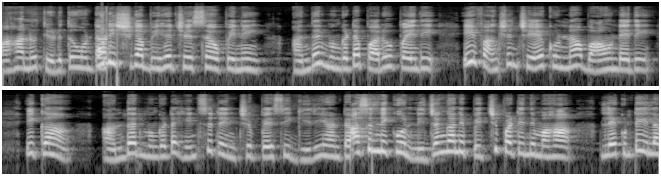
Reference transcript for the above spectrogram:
మహాను తిడుతూ ఉంటారు ఫూలిష్గా బిహేవ్ చేసావు పిని అందరి ముంగట పరువు పోయింది. ఈ ఫంక్షన్ చేయకుండా బాగుండేది ఇక అందరి ముంగట ఇన్సిడెంట్ చెప్పేసి గిరి అంట అసలు నీకు నిజంగానే పిచ్చి పట్టింది మహా. లేకుంటే ఇలా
